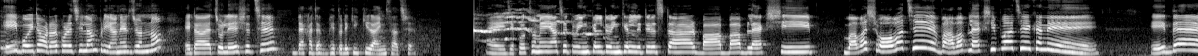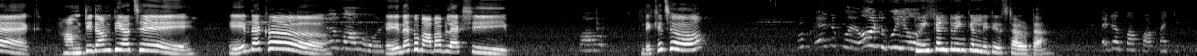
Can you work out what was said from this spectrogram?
এই বইটা অর্ডার করেছিলাম প্রিয়ানের জন্য। এটা চলে এসেছে। দেখা যাক ভেতরে কি কি রাইমস আছে। এই যে প্রথমেই আছে twinkle twinkle little star baa black sheep বাবা সব আছে, বাবা ব্ল্যাক শিপও আছে এখানে। এই দেখ হামটি ডামটি আছে। এ দেখো এই দেখো বাবা ব্ল্যাক শিপ দেখেছ? টুইঙ্কেল টুইঙ্কেল লিটল স্টার ওটা।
